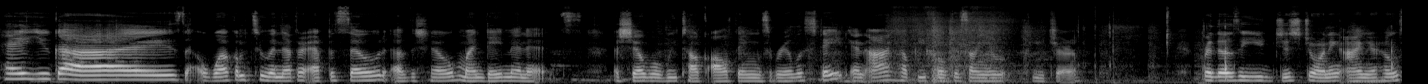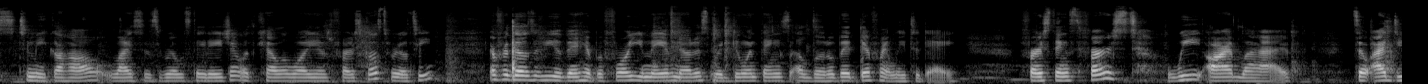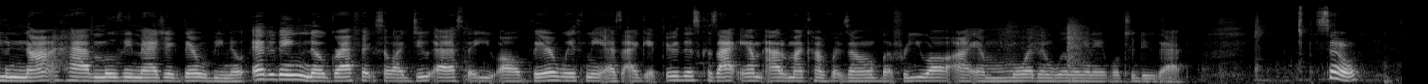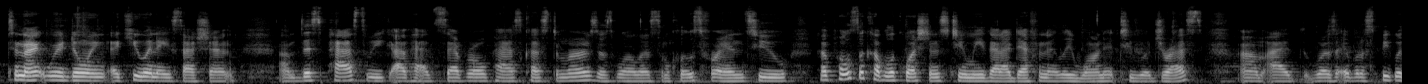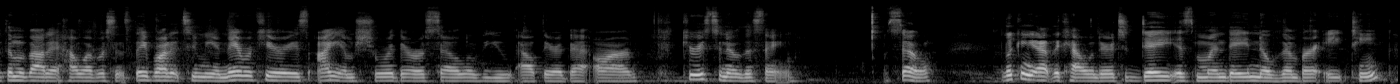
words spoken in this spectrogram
Hey, you guys. Welcome to another episode of the show Monday Minutes, a show where we talk all things real estate and I help you focus on your future. For those of you just joining, I'm your host, Tamika Hall, licensed real estate agent with Keller Williams First Coast Realty. And for those of you who have been here before, you may have noticed we're doing things a little bit differently today. First things first, we are live. So I do not have movie magic. There will be no editing, no graphics. So I do ask that you all bear with me as I get through this because I am out of my comfort zone. But for you all, I am more than willing and able to do that. So tonight we're doing a Q&A session. Um, this past week, I've had several past customers as well as some close friends who have posed a couple of questions to me that I definitely wanted to address. Um, I was able to speak with them about it. However, since they brought it to me and they were curious, I am sure there are several of you out there that are curious to know the same. So, looking at the calendar, today is Monday, November 18th.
